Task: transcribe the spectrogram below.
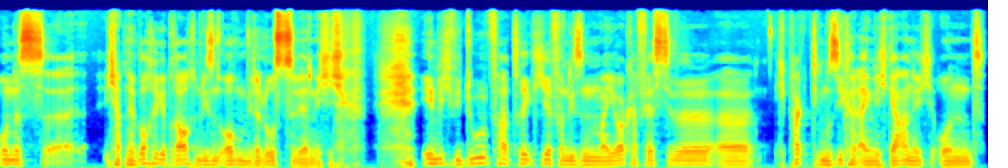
und es, äh, ich habe eine Woche gebraucht, um diesen Ohrwurm wieder loszuwerden. Ich, ich, ähnlich wie du, Patrick, hier von diesem Mallorca Festival, äh, ich pack die Musik halt eigentlich gar nicht und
